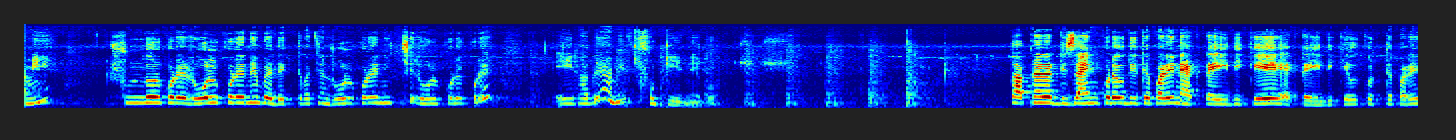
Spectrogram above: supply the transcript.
আমি সুন্দর করে রোল করে নেবে। দেখতে পাচ্ছেন রোল করে নিচ্ছি রোল করে করে এইভাবে আমি ফুটিয়ে নেব। তো আপনারা ডিজাইন করেও দিতে পারেন, একটা এইদিকে, একটা এইদিকেও করতে পারেন,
